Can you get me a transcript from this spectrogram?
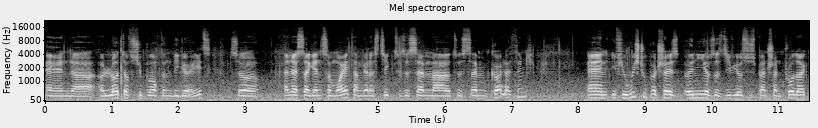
and uh, a lot of support on bigger hits. So unless I gain some weight I'm gonna stick to the same uh, to the same coil I think. And if you wish to purchase any of those DVO suspension product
